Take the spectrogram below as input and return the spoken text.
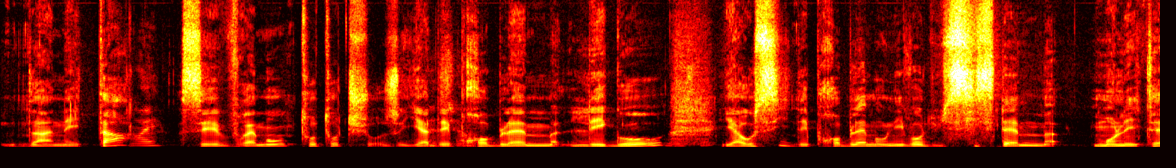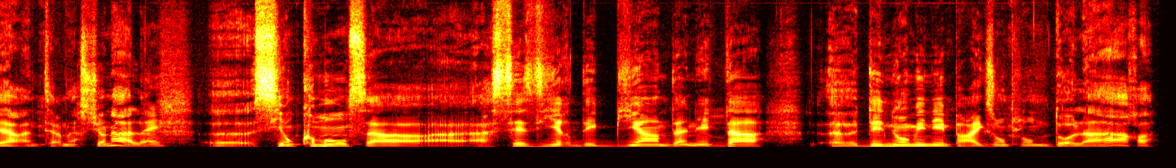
d'un État, Ouais. c'est vraiment tout autre chose. Il y a des problèmes légaux, il y a aussi des problèmes au niveau du système monétaire international. Ouais. Euh, si on commence à, saisir des biens d'un État euh, dénominés par exemple en dollars,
